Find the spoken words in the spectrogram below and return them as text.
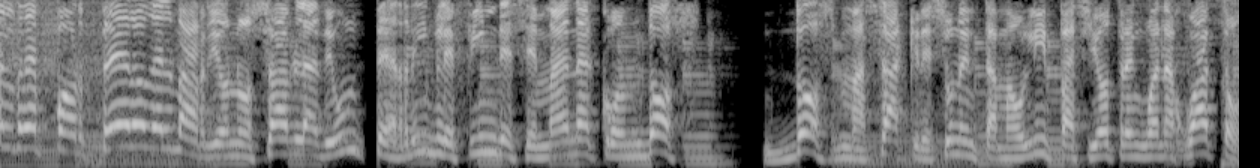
El reportero del barrio nos habla de un terrible fin de semana con dos, dos masacres, una en Tamaulipas y otra en Guanajuato.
